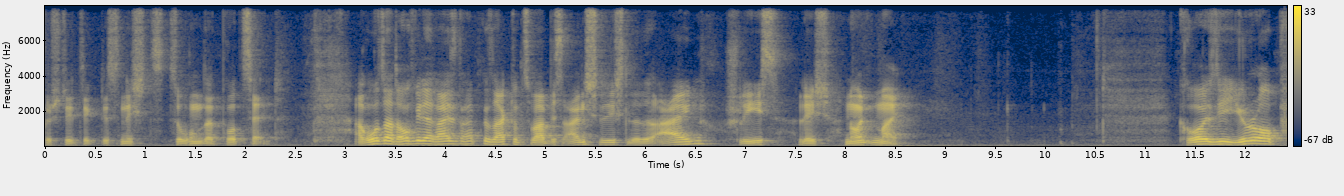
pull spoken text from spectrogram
bestätigt ist nichts zu 100 Prozent. Arosa hat auch wieder Reisen abgesagt und zwar bis einschließlich, einschließlich 9. Mai. Croisi Europe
